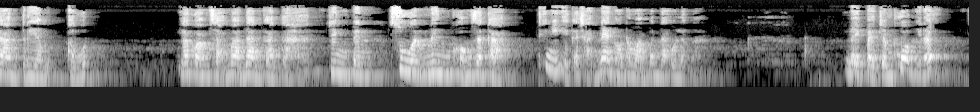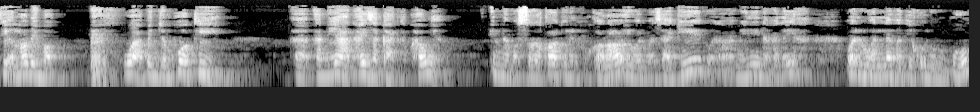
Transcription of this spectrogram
การเตรียมอาวุธ และความสามารถด้านการทหาร จึงเป็นส่วนหนึ่งของสกาดที่มีเอกฉันแน่นอนระหว่างบรรดาอุลามะในแปดจำพวกนี้นะ ที่อัลลอฮ์ได้บอกว่าเป็นจำพวกที่ อนุญาตให้สกัดกับเขาเนี่ยอินนัมัสซักาตุลิลฟุกราอิวัลมาซากีนวัลอามิลีนอะลัยฮะ والمؤلفة قلوبهم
